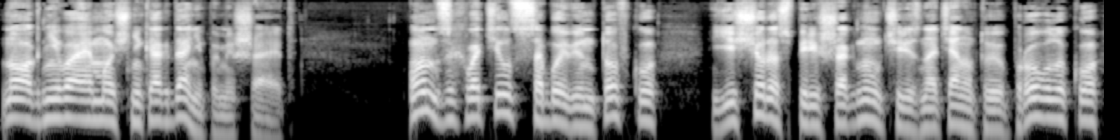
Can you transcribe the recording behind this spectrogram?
но огневая мощь никогда не помешает. Он захватил с собой винтовку, еще раз перешагнул через натянутую проволоку,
